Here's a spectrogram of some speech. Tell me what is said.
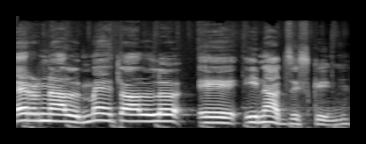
Ernal Metal e i Naziskin.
